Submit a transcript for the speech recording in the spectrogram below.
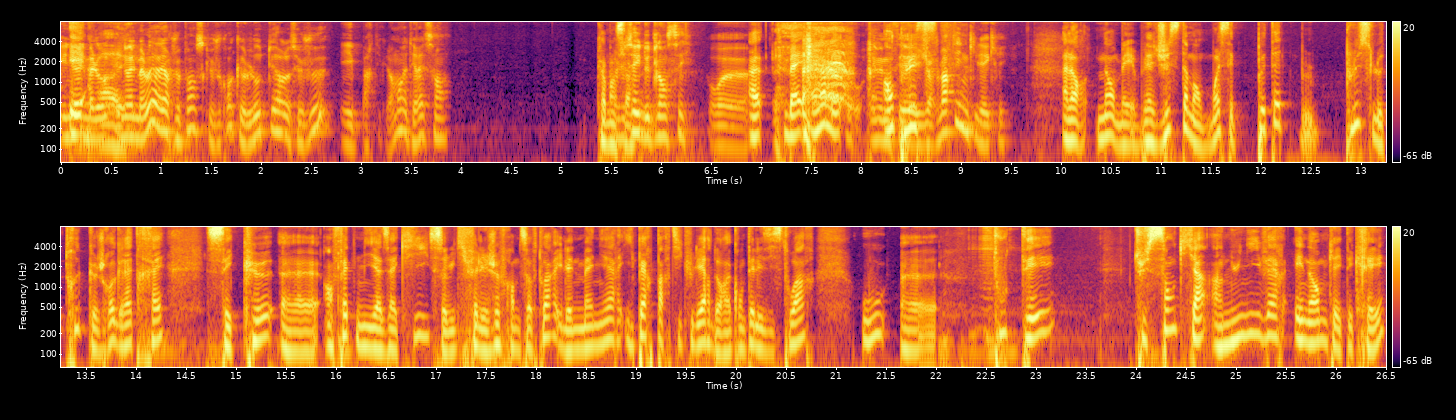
Et Et- Noël Malo, Ah ouais. d'ailleurs, je pense que je crois que l'auteur de ce jeu est particulièrement intéressant. Comment ça J'essaye de te lancer. Pour, euh, Ah, ben, non mais en c'est plus- George Martin qui l'a écrit. Alors, non, mais mais justement, moi, c'est peut-être plus le truc que je regretterais, c'est que, euh, en fait, Miyazaki, celui qui fait les jeux From Software, il a une manière hyper particulière de raconter les histoires où euh, tout est. Tu sens qu'il y a un univers énorme qui a été créé.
